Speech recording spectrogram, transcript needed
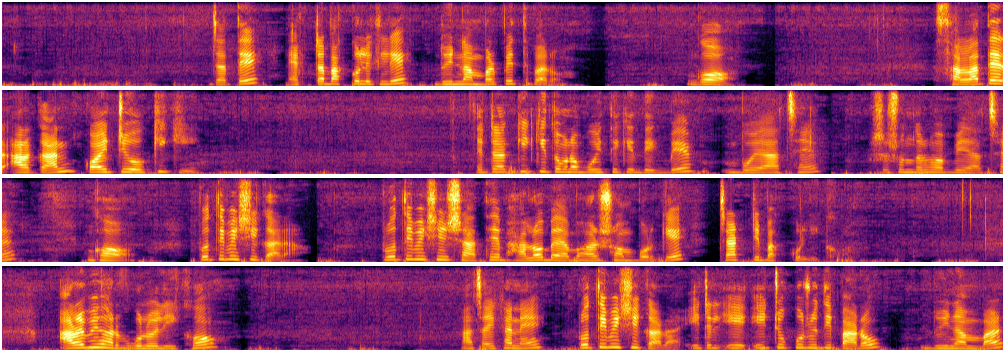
যাতে একটা বাক্য লিখলে দুই নাম্বার পেতে পারো। গ। সালাতের আরকান কয়টি ও কী কী? এটা কি কি তোমরা বই থেকে দেখবে? বই আছে, সে সুন্দরভাবে আছে। ঘ। প্রতিবেশী কারা? প্রতিবেশীর সাথে ভালো ব্যবহার সম্পর্কে চারটি বাক্য লিখো। আরবি হরফগুলো লিখো। আচ্ছা এখানে প্রতিবেশী কারা? এটা এইটুকু যদি পারো, দুই নাম্বার।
